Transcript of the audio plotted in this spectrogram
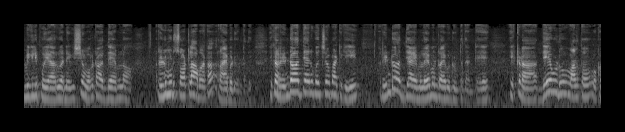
మిగిలిపోయారు అనే విషయం ఒకటో అధ్యాయంలో రెండు మూడు చోట్ల ఆ మాట రాయబడి ఉంటుంది. ఇక రెండో అధ్యాయానికి వచ్చేపాటికి రెండో అధ్యాయంలో ఏమని రాయబడి ఉంటుందంటే ఇక్కడ దేవుడు వాళ్ళతో ఒక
